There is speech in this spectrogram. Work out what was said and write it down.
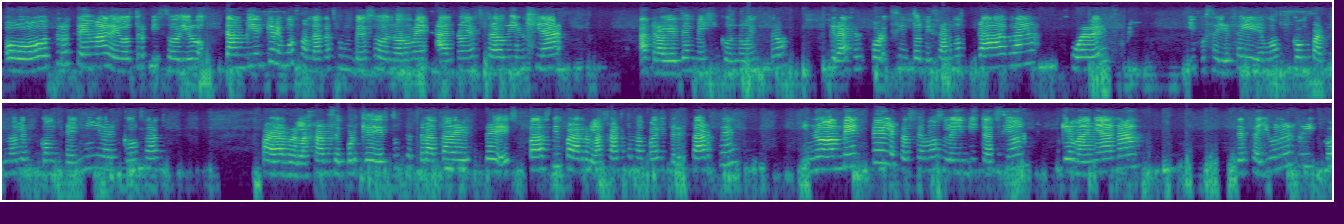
otro tema de otro episodio. También queremos mandarles un beso enorme a nuestra audiencia a través de México Nuestro. Gracias por sintonizarnos cada jueves. Y pues ahí seguiremos compartiéndoles contenido y cosas para relajarse, porque de esto se trata este espacio para relajarse, no para estresarse. Y nuevamente les hacemos la invitación que mañana desayunes rico,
